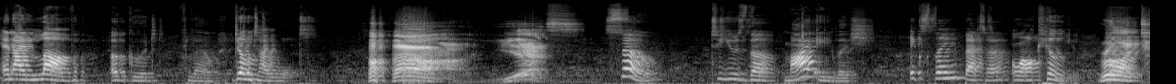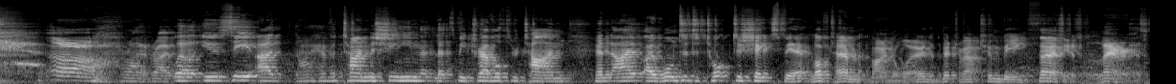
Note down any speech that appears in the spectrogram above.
and I love a good flow, don't I, Walt? Ha ha! Yes! So, to use the my English, explain better or I'll kill you. Right. Oh, right, right. Well, you see, I, I have a time machine that lets me travel through time, and I, I wanted to talk to Shakespeare. Loved Hamlet, by the way. The bit about him being 30 is hilarious.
